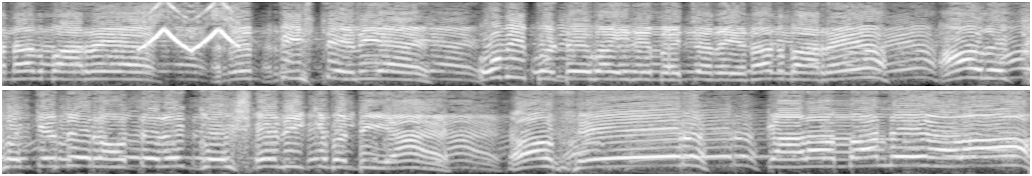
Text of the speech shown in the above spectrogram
ਆਨੰਦ ਮਾਰ ਰਹੇ ਰਿੰਪੀ ਆਸਟ੍ਰੇਲੀਆ ਹੈ। ਉਹ ਵੀ ਵੱਡੇ ਬਾਈ ਦੇ ਮੈਚਾਂ ਦੇ ਆਨੰਦ ਮਾਰ ਰਹੇ ਆ। ਆਹ ਦੇਖੋ ਕਹਿੰਦੇ ਰੌਂਤੇ ਦੇ ਗੋਸ਼ੇ ਦੀ ਕਬੱਡੀ ਆ। ਆ ਫੇਰ ਕਾਲਾ ਮਾਲੇ ਵਾਲਾ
